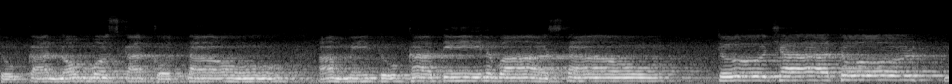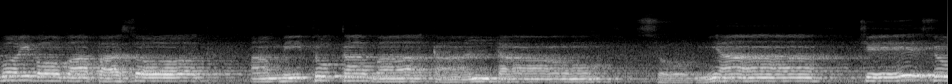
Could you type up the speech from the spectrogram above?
तुका नमस्कार करतां आमी तुका दिन वाचतां तुज्या तोर वैभवा पासत आमी तुका वाकांटां सोम्या चेसू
